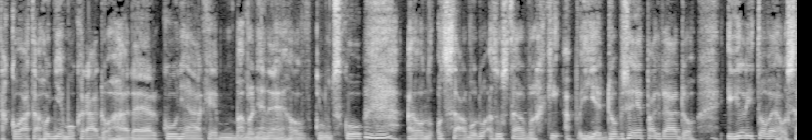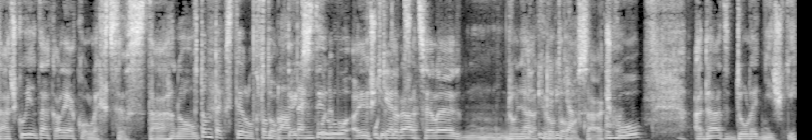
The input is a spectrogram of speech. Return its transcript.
taková ta hodně mokrá do hadérku, nějaké bavlněného klucku mm-hmm. a on odsál vodu a zůstal vlhký. A je dobře je pak dát do igelitového sáčku, je tak ale jako lehce stáhnout. V tom textilu, v tom, v tom plátenku, textilu nebo a ještě utěrce. teda celé do nějakého do toho sáčku Aha. a dát do ledničky.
